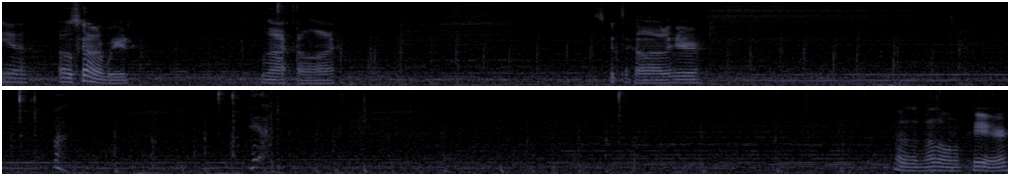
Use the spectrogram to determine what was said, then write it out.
Yeah, that was kind of weird. Not gonna lie. Let's get the hell out of here. There's another one up here.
